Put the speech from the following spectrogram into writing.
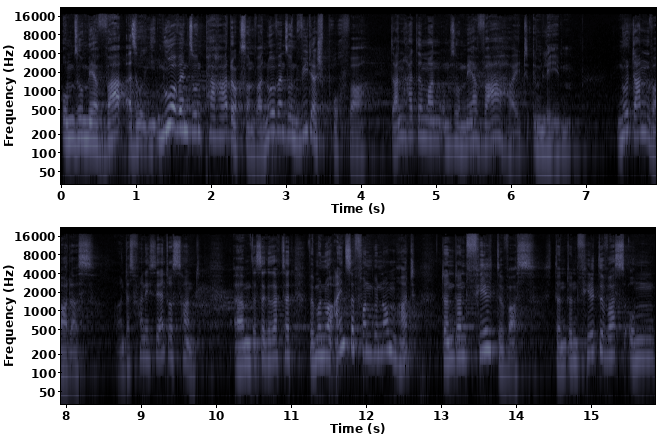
umso mehr war, also nur wenn so ein Paradoxon war, nur wenn so ein Widerspruch war, dann hatte man umso mehr Wahrheit im Leben. Nur dann war das. Und das fand ich sehr interessant, dass er gesagt hat, wenn man nur eins davon genommen hat, dann, dann fehlte was. Dann, dann fehlte was, um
